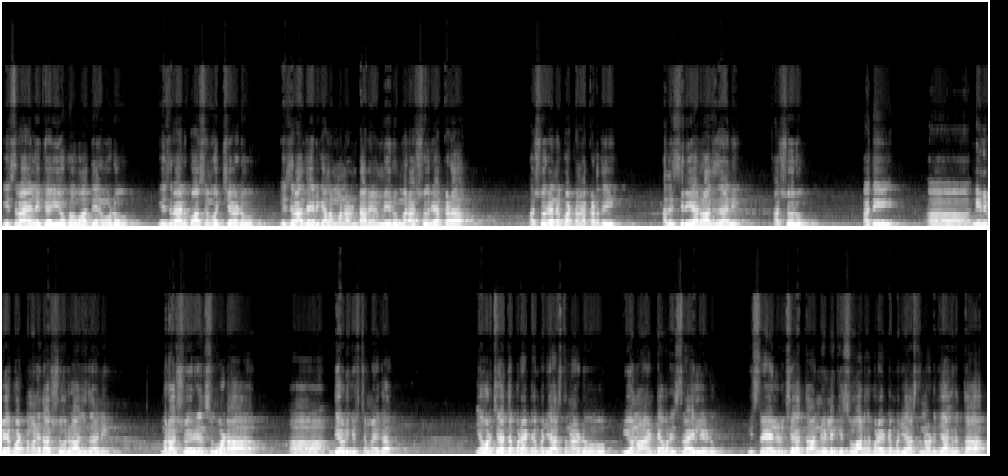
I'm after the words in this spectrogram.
ఇజ్రాయేల్కే యుగోవా దేవుడు ఇజ్రాయెల్ కోసం వచ్చాడు. ఇజ్రాయెల్ దగ్గరికి వెళ్ళమని అంటారేమో మీరు. మరి అషూరు ఎక్కడ? అషూర్ అనే పట్టణం ఎక్కడిది? అది సిరియా రాజధాని. అసూరు అది నినివే పట్టణం అనేది అసూరు రాజధాని. మరి అసూరియన్స్ కూడా దేవుడికి ఇష్టమేగా? ఎవరి చేత ప్రకటింపజేస్తున్నాడు యోనా అంటే ఎవరు? ఇస్రాయేలీయుడు ఇస్రాయేలుడి చేత అన్యులకి సువార్త ప్రకటింపజేస్తున్నాడు జాగ్రత్త.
